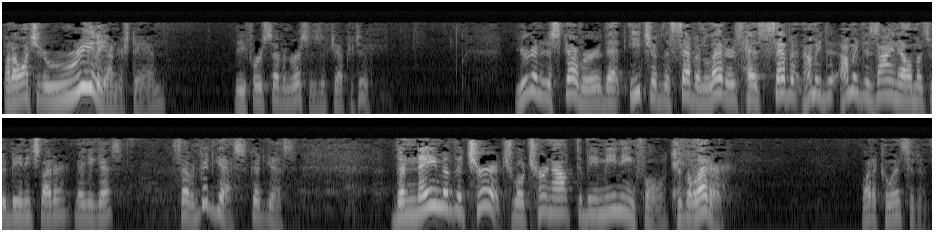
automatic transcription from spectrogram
But I want you to really understand the first seven verses of chapter 2 you're going to discover that each of the seven letters has seven. How many, how many design elements would be in each letter? Make a guess. Seven. Good guess. Good guess. The name of the church will turn out to be meaningful to the letter. What a coincidence.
